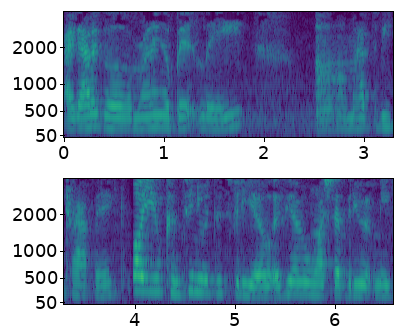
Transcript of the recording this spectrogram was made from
I gotta go. I'm running a bit late. Um i have to beat traffic. While you continue with this video if you haven't watched that video with me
